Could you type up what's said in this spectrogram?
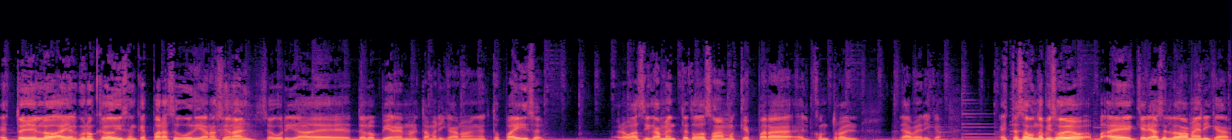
Esto hay algunos que lo dicen que es para seguridad nacional, seguridad de, de los bienes norteamericanos en estos países. Pero básicamente todos sabemos que es para el control de América. Este segundo episodio eh, quería hacerlo de América.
